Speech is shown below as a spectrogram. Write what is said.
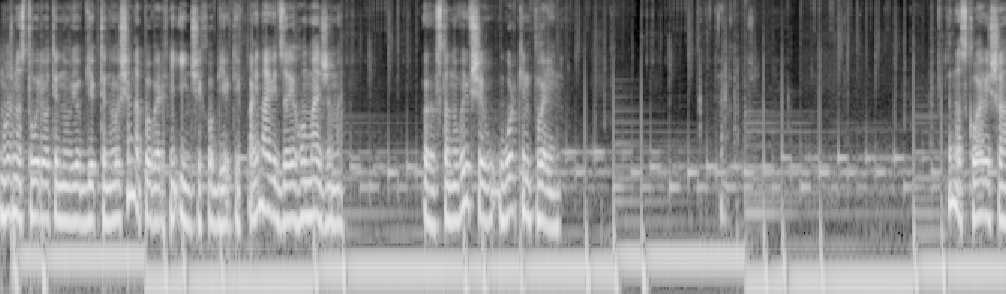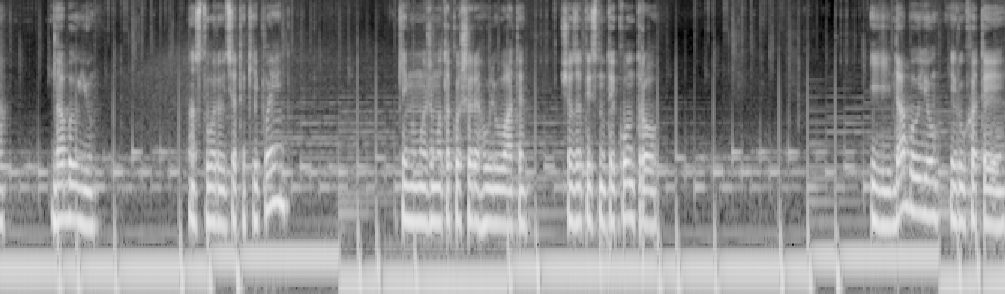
Можна створювати нові об'єкти не лише на поверхні інших об'єктів, а й навіть за його межами, е, встановивши Working Plane. Це у нас клавіша W. У нас створюється такий плейн. який ми можемо також регулювати, що затиснути Ctrl і W і рухати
